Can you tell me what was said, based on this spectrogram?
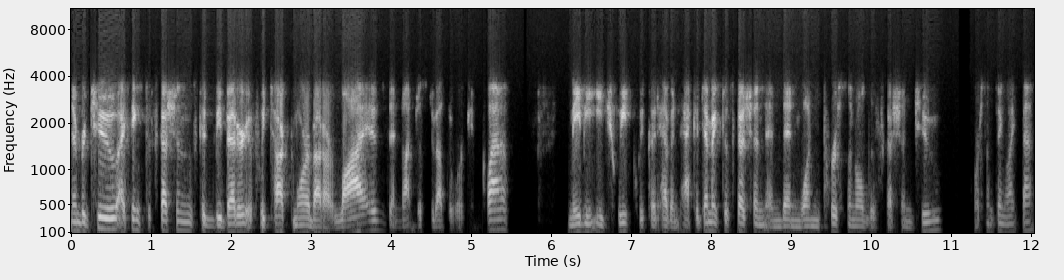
Number two, I think discussions could be better if we talked more about our lives and not just about the work in class. Maybe each week we could have an academic discussion and then one personal discussion too, or something like that.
